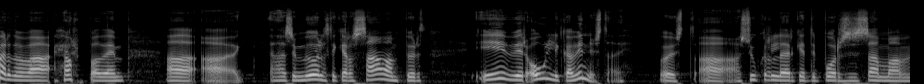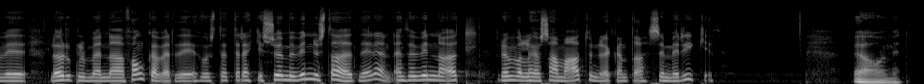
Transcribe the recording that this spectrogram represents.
verðum við að hjálpa þeim að, að það sem mögulegt að gera samanburð yfir ólíka vinnustæði veist, að sjúkrarlegar getur borðið sér saman við lauruglumenn að fangaverði veist, þetta er ekki sömu vinnustæðinir en, en þau vinna öll raunverulega hjá sama atvinnureikanda sem er ríkið. Já, einmitt.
